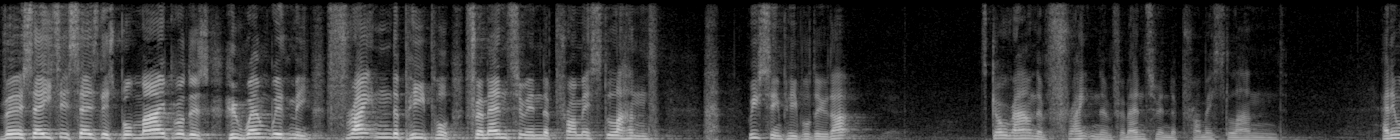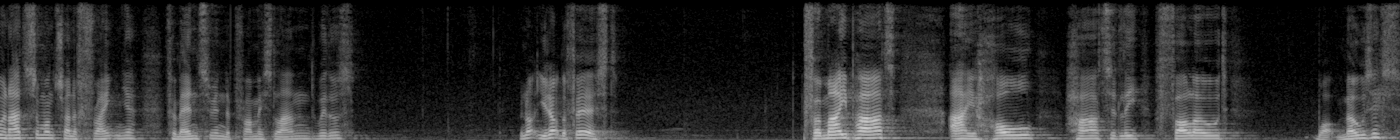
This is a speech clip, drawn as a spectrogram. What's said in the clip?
Verse 8 it says this, but my brothers who went with me frightened the people from entering the promised land. We've seen people do that. Let's go around and frighten them from entering the promised land. Anyone had someone trying to frighten you from entering the promised land with us? Not, you're not the first. For my part, I wholeheartedly followed what? Moses,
